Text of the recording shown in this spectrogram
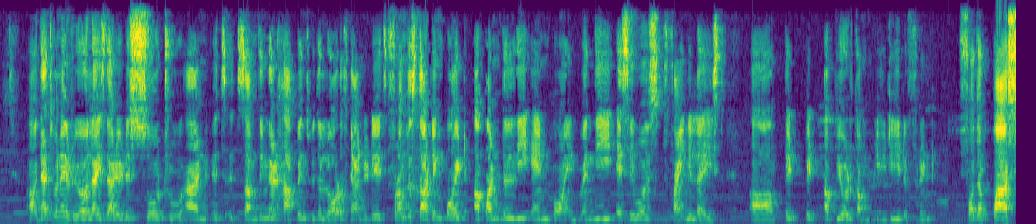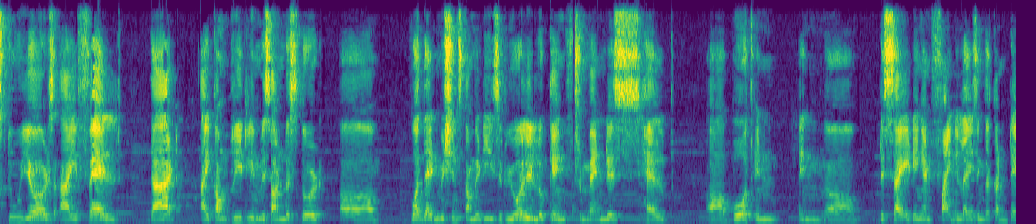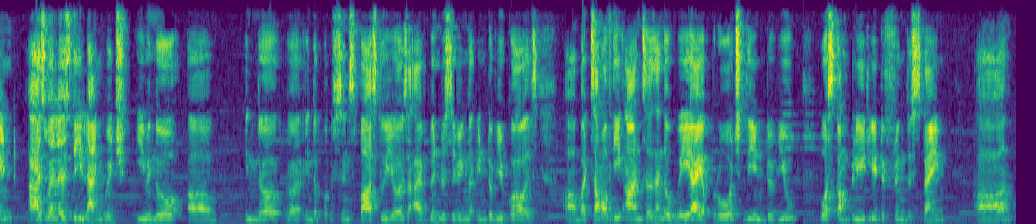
uh, that's when I realized that it is so true, and it's it's something that happens with a lot of candidates from the starting point up until the end point when the essay was finalized. Uh, it it appeared completely different. For the past two years, I felt that I completely misunderstood um, what the admissions committee is really looking for. Tremendous help, uh, both in in uh, deciding and finalizing the content as well as the language even though uh, in the uh, in the since past two years i've been receiving the interview calls uh, but some of the answers and the way i approached the interview was completely different this time. Uh,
